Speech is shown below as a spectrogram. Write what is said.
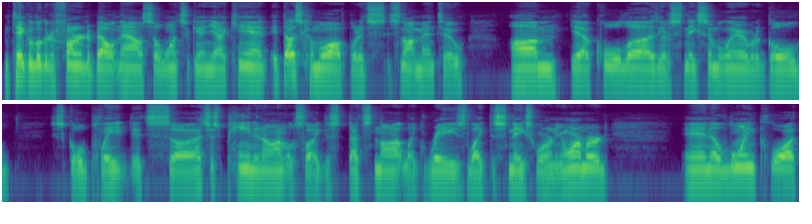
And take a look at the front of the belt now. So once again, yeah, I can't. It does come off, but it's it's not meant to. Um, yeah, cool. Uh, it's got a snake symbol there with a gold, just gold plate. It's uh, that's just painted on. It looks like just that's not like raised like the snakes were in the armored. And a loincloth.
